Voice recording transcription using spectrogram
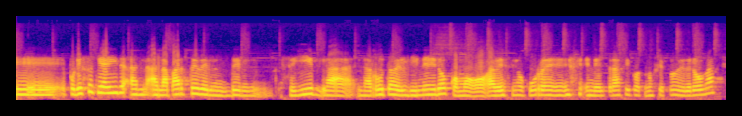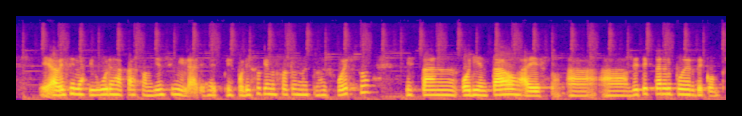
eh, por eso que ir a, la parte del, seguir la, ruta del dinero, como a veces ocurre en el tráfico, ¿no cierto?, de droga, eh, a veces las figuras acá son bien similares. Es, por eso que nosotros nuestros esfuerzos están orientados a eso, a, detectar el poder de compra.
